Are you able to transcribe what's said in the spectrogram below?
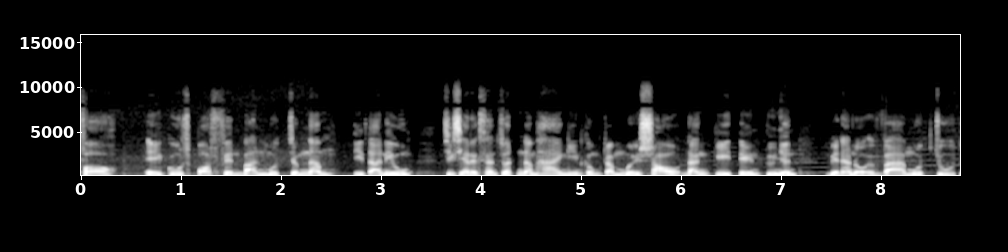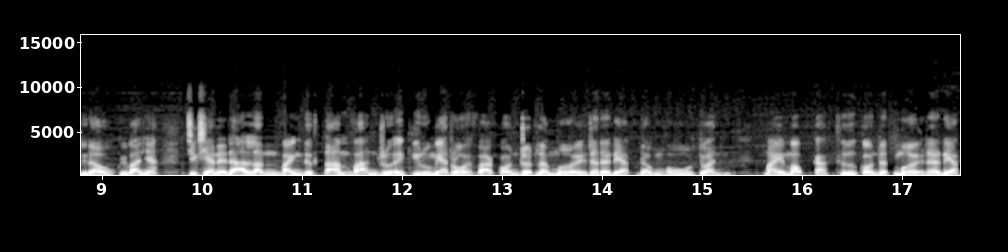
Ford EcoSport phiên bản 1.5 Titanium. Chiếc xe được sản xuất năm 2016, đăng ký tên tư nhân, biển Hà Nội và một chủ từ đầu quý bạn nhé. Chiếc xe này đã lăn bánh được 8 vạn rưỡi km rồi và còn rất là mới, rất là đẹp, đồng hồ chuẩn máy móc các thứ còn rất mới, rất là đẹp.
